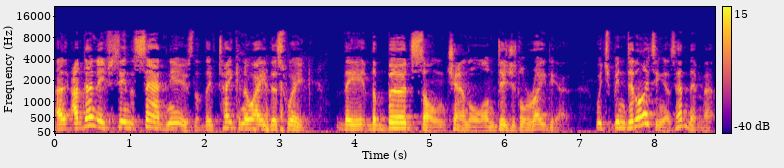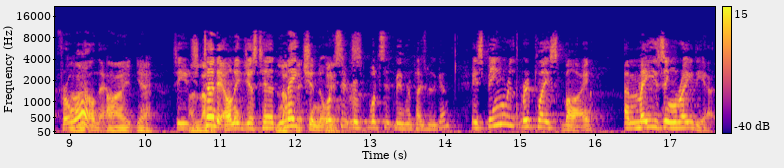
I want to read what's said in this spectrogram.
Uh, I don't know if you've seen the sad news that they've taken away this week the, the Birdsong channel on digital radio, which has been delighting us, hasn't it, Matt, for a while now? I, yeah. So you just turned it. on and you just heard Loved it. nature noises. What's it, re- what's it been replaced with again? It's been re- replaced by Amazing Radio.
